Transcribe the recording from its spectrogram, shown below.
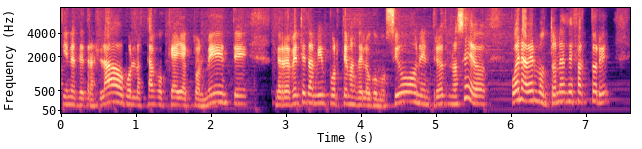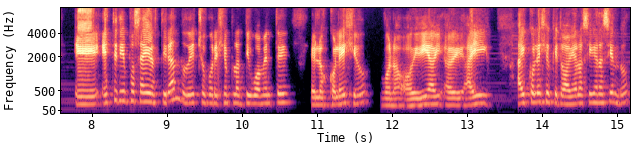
tienes de traslado, por los tacos que hay actualmente, de repente también por temas de locomoción, entre otros, no sé, pueden haber montones de factores. Eh, este tiempo se ha ido estirando, de hecho, por ejemplo, antiguamente en los colegios, bueno, hoy día hay, hay, colegios que todavía lo siguen haciendo,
